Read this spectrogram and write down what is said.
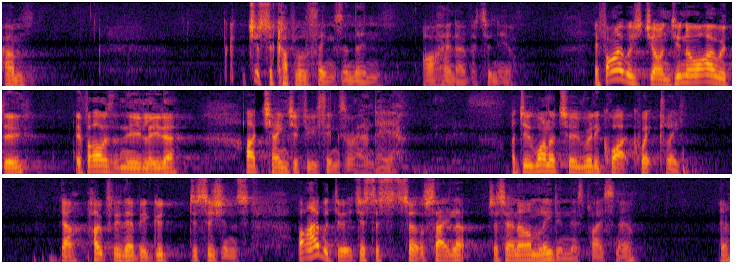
Um, just a couple of things and then I'll hand over to Neil. If I was John, do you know what I would do? If I was the new leader, I'd change a few things around here. I'd do one or two really quite quickly yeah, hopefully there'll be good decisions. But I would do it just to sort of say, look, just say, no, I'm leading this place now. Yeah,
